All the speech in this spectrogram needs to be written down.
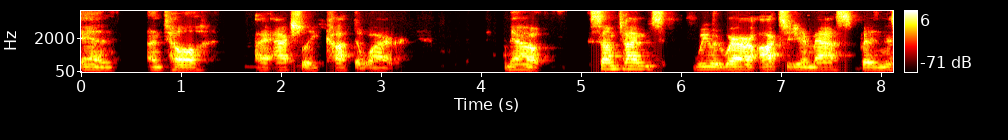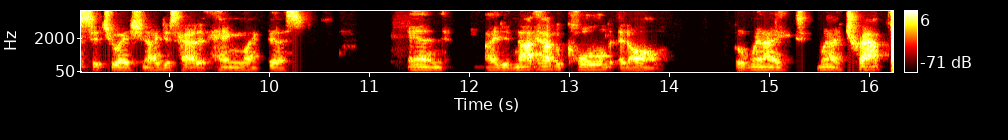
And until I actually caught the wire. Now, sometimes we would wear our oxygen masks, but in this situation, I just had it hanging like this. And I did not have a cold at all. But when I when I trapped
